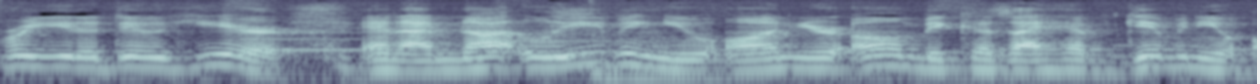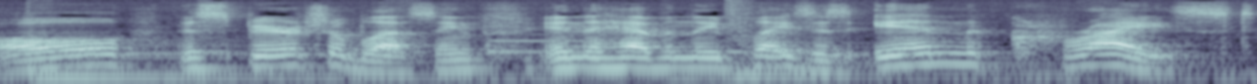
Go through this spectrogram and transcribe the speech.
for you to do here. And I'm not leaving you on your own because I have given you all the spiritual blessing in the heavenly places. In Christ,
